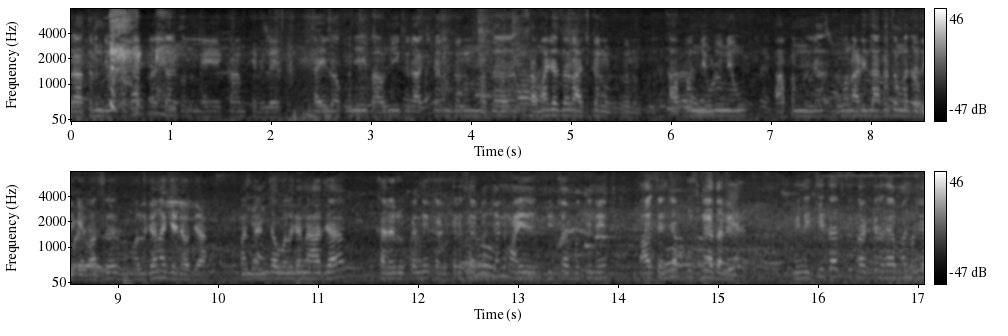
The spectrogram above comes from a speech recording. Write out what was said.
रात्रंदिवस प्रचार करून हे काम केलेलं आहे काही लोकांनी भावनिक राजकारण करून मत समाजाचं राजकारण करून आपण निवडून येऊ. आपण दोन अडीच लाखाचं मत घेऊ असं वल्गना केल्या होत्या. पण त्यांच्या वल्गना आज या खऱ्या रूपाने तटकरे साहेबांच्या आणि माहितीच्या वतीने आज त्यांच्या पुसण्यात आले मी निश्चितच तटकरे साहेबांचे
